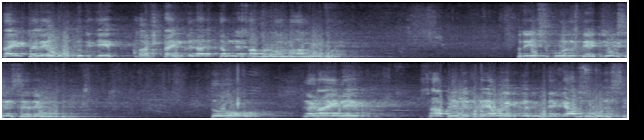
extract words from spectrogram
ટાઇટલ એવું હતું કે જે ફર્સ્ટ ટાઈમ કદાચ તમને સાંભળવામાં આવ્યું હોય. પ્રી સ્કૂલ ગ્રેજ્યુએશન સેરેમની તો ઘણા એને સાંભળીને પણ એવોઇડ કર્યું છે કે આ શું હશે?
